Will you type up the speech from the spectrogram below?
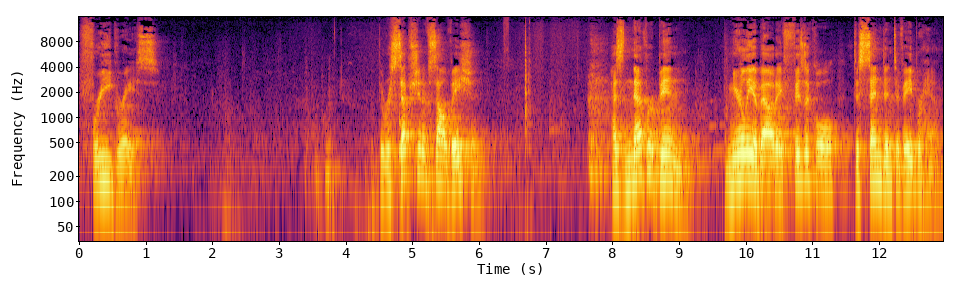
free grace. The reception of salvation has never been merely about a physical descendant of Abraham.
